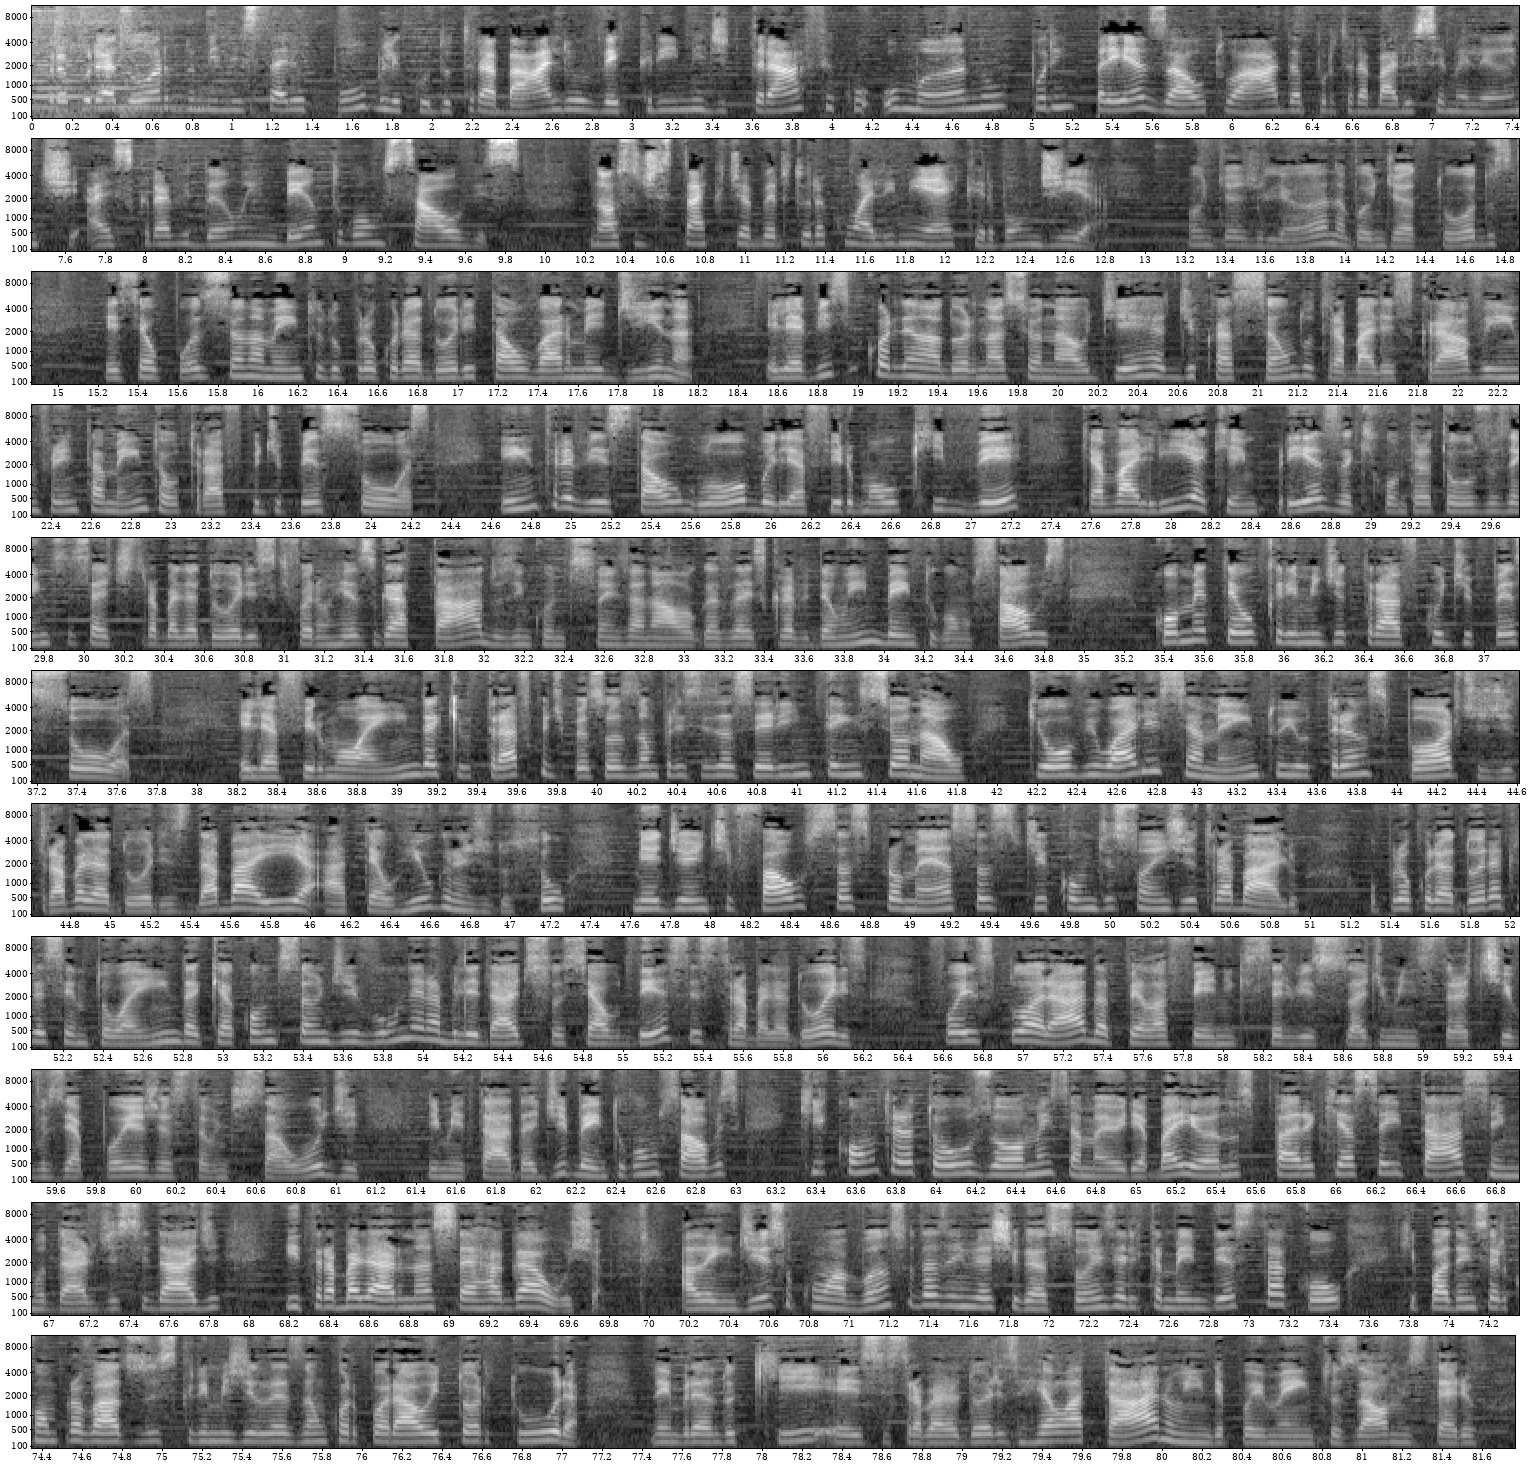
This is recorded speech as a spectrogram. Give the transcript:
Procurador do Ministério Público do Trabalho vê crime de tráfico humano por empresa autuada por trabalho semelhante à escravidão em Bento Gonçalves. Nosso destaque de abertura com Aline Ecker. Bom dia. Bom dia, Juliana. Bom dia a todos. Esse é o posicionamento do procurador Italvar Medina. Ele é vice-coordenador nacional de erradicação do trabalho escravo e enfrentamento ao tráfico de pessoas. Em entrevista ao Globo, ele afirmou que vê, que avalia que a empresa que contratou os 207 trabalhadores que foram resgatados em condições análogas à escravidão em Bento Gonçalves cometeu o crime de tráfico de pessoas. Ele afirmou ainda que o tráfico de pessoas não precisa ser intencional, que houve o aliciamento e o transporte de trabalhadores da Bahia até o Rio Grande do Sul mediante falsas promessas de condições de trabalho. O procurador acrescentou ainda que a condição de vulnerabilidade social desses trabalhadores foi explorada pela Fênix Serviços Administrativos e Apoio à Gestão de Saúde, limitada de Bento Gonçalves, que contratou os homens, a maioria baianos, para que aceitassem mudar de cidade e trabalhar na Serra Gaúcha. Além disso, com o avanço das investigações, ele também destacou que podem ser comprovados os crimes de lesão corporal e tortura. Lembrando que esses trabalhadores relataram em depoimentos ao Ministério Público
